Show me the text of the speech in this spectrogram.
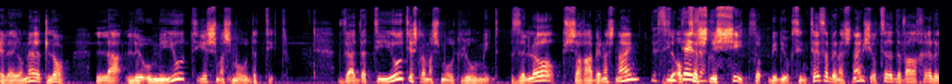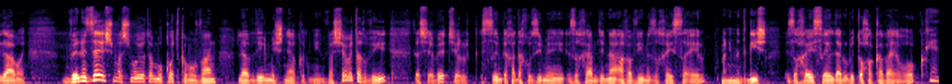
אלא היא אומרת לא, ללאומיות יש משמעות דתית. והדתיות יש לה משמעות לאומית. זה לא פשרה בין השניים, זה, זה אופציה שלישית, זו, בדיוק, סינתזה בין השניים שיוצרת דבר אחר לגמרי. ולזה יש משמעויות עמוקות כמובן, להבדיל משני הקודמים. והשבט הרביעי זה השבט של 21% מאזרחי המדינה, ערבים, אזרחי ישראל. ואני מדגיש, אזרחי ישראל דנו בתוך הקו הירוק. כן.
